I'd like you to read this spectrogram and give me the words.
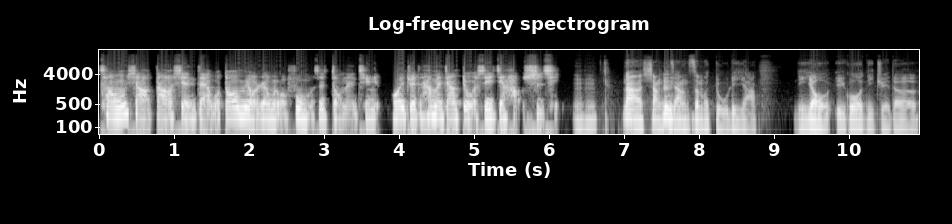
从小到现在，我都没有认为我父母是重男轻女，我会觉得他们这样对我是一件好事情。嗯哼，那像你这样这么独立啊，你有遇过你觉得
